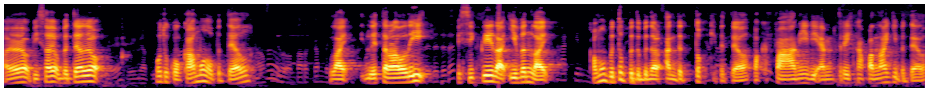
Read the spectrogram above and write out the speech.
Ayo yuk bisa yuk bedel yuk. Waduh kok kamu lo bedel. Like literally, physically like even like kamu betul bener-bener underdog di bedel. Pakai Fanny di M3 kapan lagi bedel?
